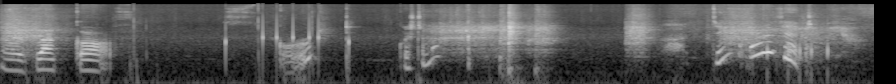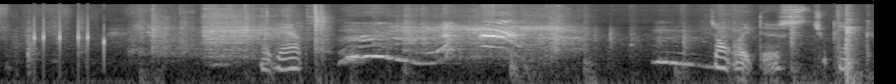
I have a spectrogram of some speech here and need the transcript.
Oh, black golf. Skirt? Question mark? Dang, where is it? My pants. Don't like this. Too pink.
